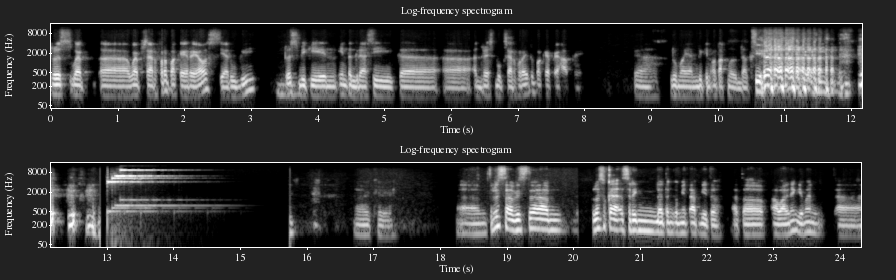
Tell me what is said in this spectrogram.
terus web uh, web server pakai Rails ya Ruby, terus hmm. bikin integrasi ke uh, address book server itu pakai PHP. Ya lumayan bikin otak meledak sih. Oke. Okay. Um, terus habis itu um, lo suka sering datang ke meet up gitu atau awalnya gimana? Uh,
